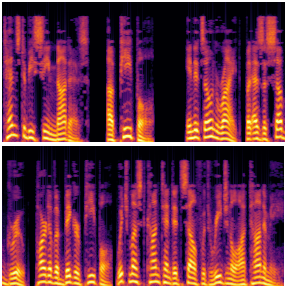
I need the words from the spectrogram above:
tends to be seen not as «a people» in its own right, but as a sub-group, part of a bigger people, which must content itself with regional autonomy.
